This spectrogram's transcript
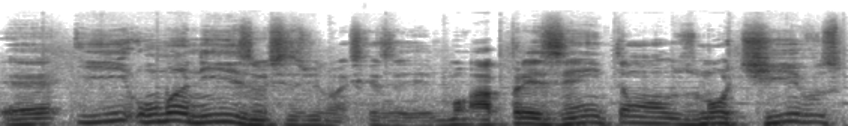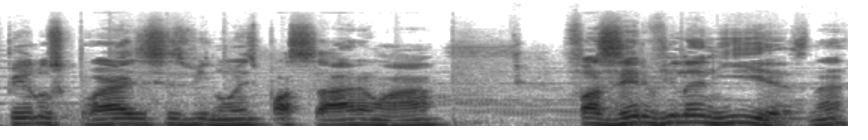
é, e humanizam esses vilões, quer dizer, apresentam os motivos pelos quais esses vilões passaram a fazer vilanias, né?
